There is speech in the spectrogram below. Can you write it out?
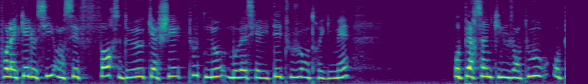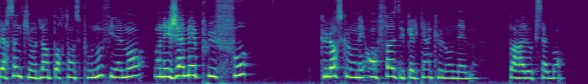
pour laquelle aussi on s'efforce de cacher toutes nos mauvaises qualités, toujours entre guillemets, aux personnes qui nous entourent, aux personnes qui ont de l'importance pour nous. Finalement, on n'est jamais plus faux que lorsque l'on est en face de quelqu'un que l'on aime, paradoxalement.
